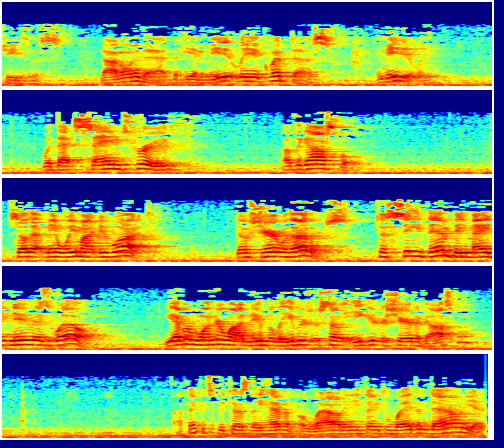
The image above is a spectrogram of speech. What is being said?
Jesus. Not only that, but he immediately equipped us, immediately, with that same truth of the gospel. So that mean we might do what? Go share it with others to see them be made new as well. You ever wonder why new believers are so eager to share the gospel? I think it's because they haven't allowed anything to weigh them down yet,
